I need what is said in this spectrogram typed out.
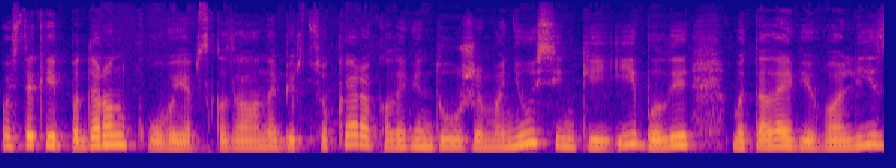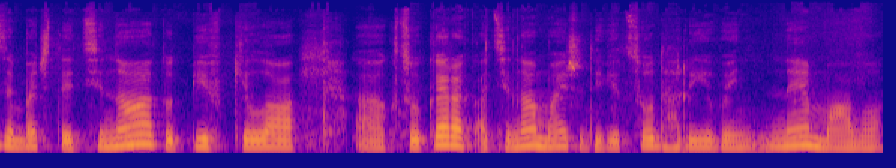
Ось такий подарунковий, я б сказала, набір цукерок, але він дуже манюсінький і були металеві валізи. Бачите, ціна тут пів кіла цукерок, а ціна майже 900 гривень. Немало.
